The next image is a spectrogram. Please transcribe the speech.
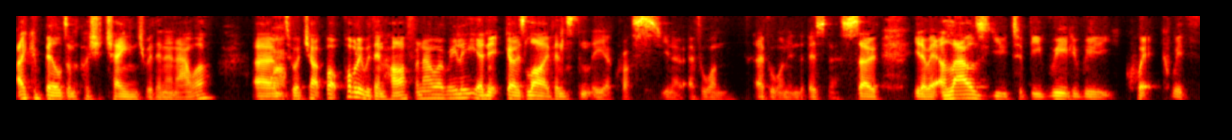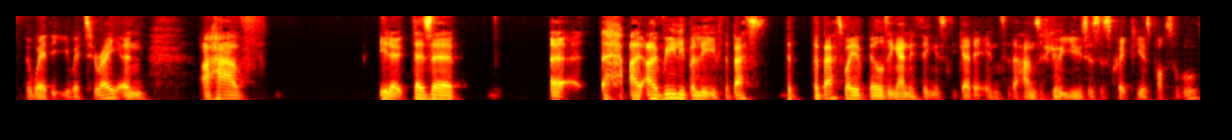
I could build and push a change within an hour um, wow. to a chatbot, probably within half an hour, really, and it goes live instantly across, you know, everyone, everyone in the business. So, you know, it allows you to be really, really quick with the way that you iterate. And I have, you know, there's a, a I, I really believe the best the, the best way of building anything is to get it into the hands of your users as quickly as possible.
